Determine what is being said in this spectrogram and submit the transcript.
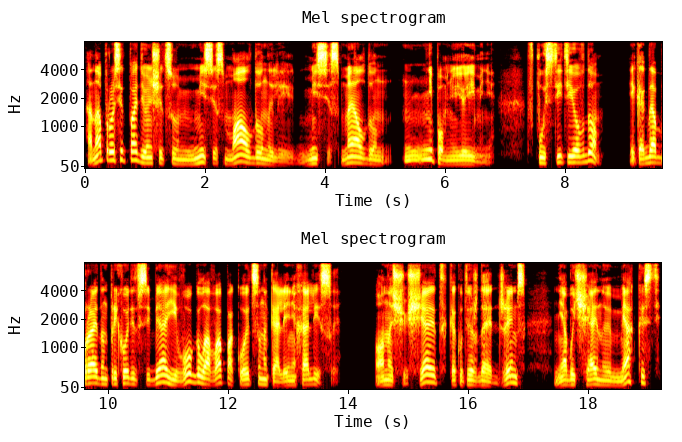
Она просит паденщицу, миссис Малдун или миссис Мелдун, не помню ее имени, впустить ее в дом. И когда Брайден приходит в себя, его голова покоится на коленях Алисы. Он ощущает, как утверждает Джеймс, необычайную мягкость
